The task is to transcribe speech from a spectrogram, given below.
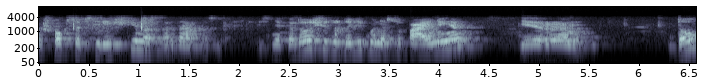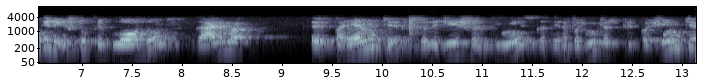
kažkoks apsireiškimas ar dar kas. Jis niekada šitų dalykų nesupainioja ir um, daugelį iš tų priklodų galima e, paremti solidžiais šaltiniais, kad tai yra bažnyčios pripažinti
